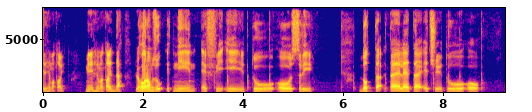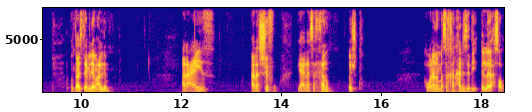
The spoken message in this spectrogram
الهيماتايت. مين الهيماتايت ده؟ اللي هو رمزه 2 إف إي 2 أو 3 دوت 3 إتش 2 أو. انت عايز تعمل إيه يا معلم؟ أنا عايز أنشفه. يعني أسخنه. قشطة. هو أنا لما أسخن حاجة زي دي إيه اللي هيحصل؟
